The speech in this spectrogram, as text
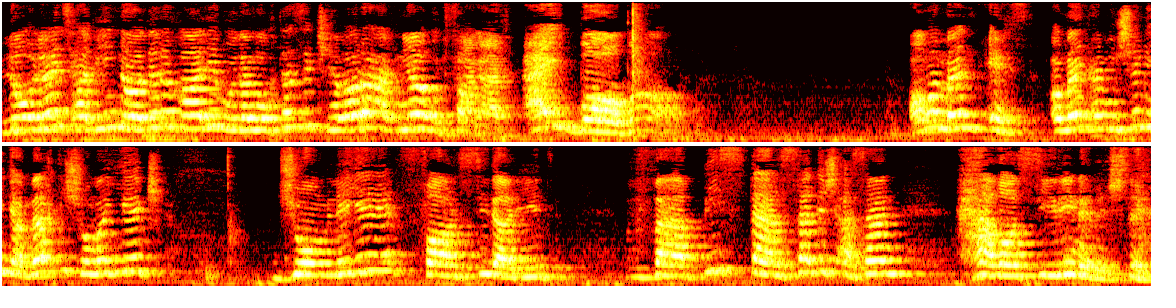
لولو طبیعی نادر و غالی بود و مختص کبار و اغنیا بود فقط. ای بابا! آقا من, احس... من همیشه میگم وقتی شما یک جمله فارسی دارید و 20 درصدش اصلا هواسیری نوشته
